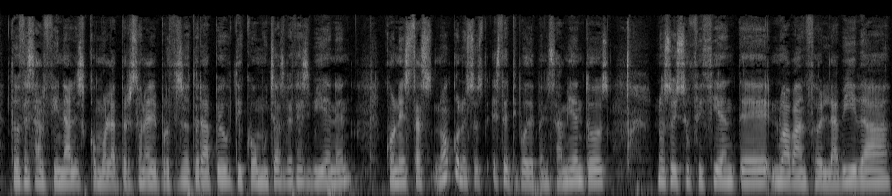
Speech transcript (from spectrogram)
Entonces, al final es como la persona el proceso terapéutico muchas veces vienen con estas, ¿no? Con este tipo de pensamientos, no soy suficiente, no avanzo en la vida,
